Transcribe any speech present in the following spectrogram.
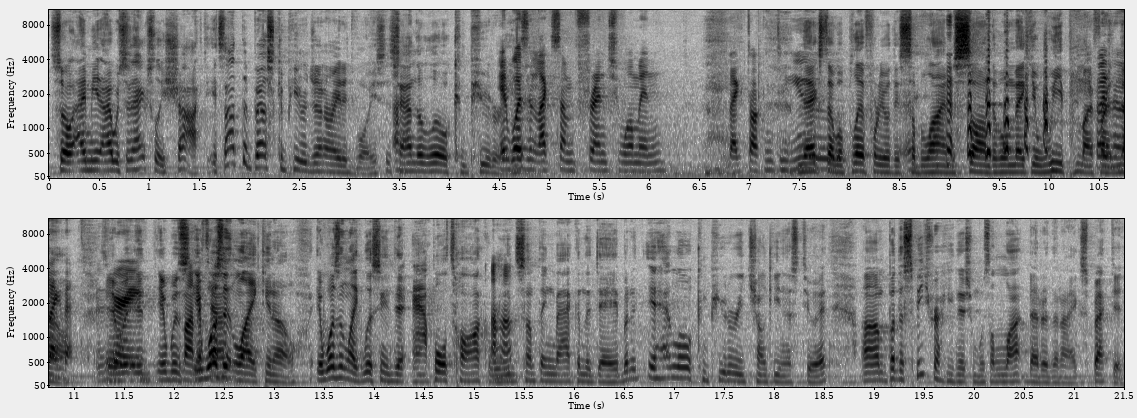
So I mean, I was actually shocked. It's not the best computer-generated voice. It uh-huh. sounded a little computer. It wasn't like some French woman like talking to you. Next, I will play for you the sublime song that will make you weep, my friend. No, like. It was very it, it was. It monotone. wasn't like you know. It wasn't like listening to Apple talk, Uh-huh. read something back in the day, but it, it had a little computery chunkiness to it. Um, but the speech recognition was a lot better than I expected.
